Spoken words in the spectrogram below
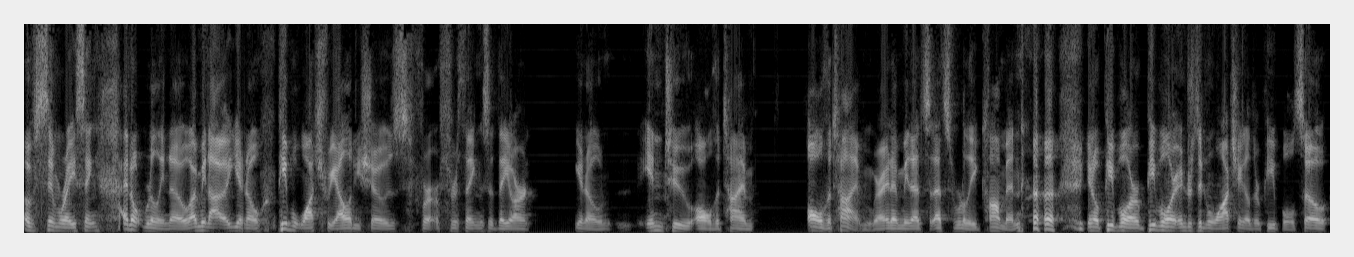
of sim racing. I don't really know. I mean, I you know, people watch reality shows for for things that they aren't you know into all the time all the time right i mean that's that's really common you know people are people are interested in watching other people so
